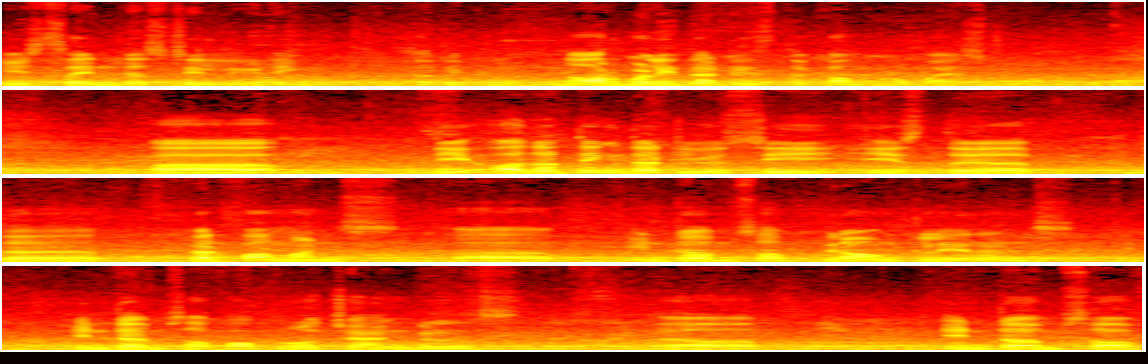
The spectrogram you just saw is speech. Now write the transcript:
it's the industry leading uh, leg room. Normally that is the compromised one. Uh, the other thing that you see is the the performance uh, in terms of ground clearance, in terms of approach angles, uh, in terms of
